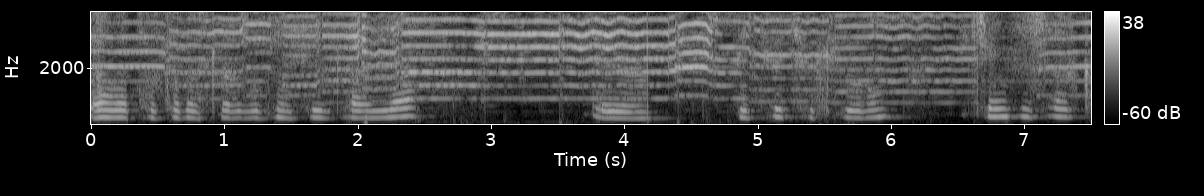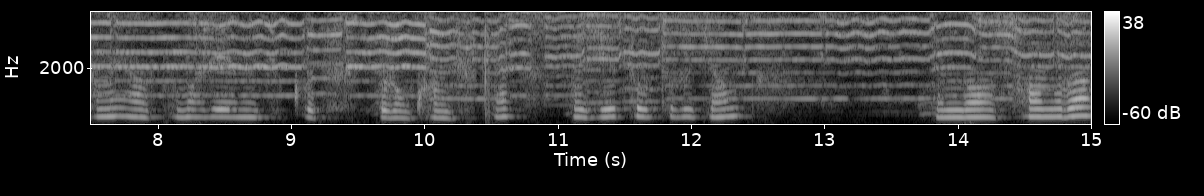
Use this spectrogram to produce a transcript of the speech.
Evet arkadaşlar bugün sizlerle e, video çekiyorum. İkinci şarkımı yazdım. Araya müzik koyuyorum konuşurken. Müziği durduracağım. Ondan sonra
